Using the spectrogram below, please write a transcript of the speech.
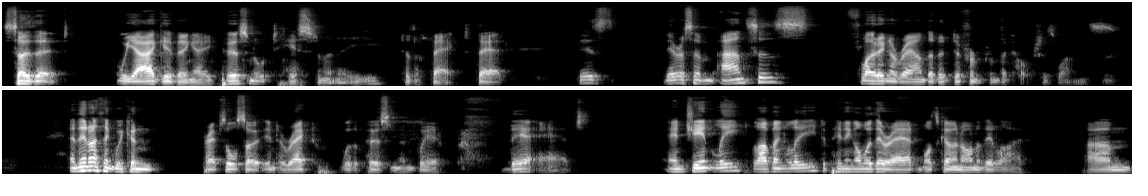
so that we are giving a personal testimony to the fact that there's there are some answers floating around that are different from the culture's ones. And then I think we can perhaps also interact with a person and where they're at and gently, lovingly, depending on where they're at and what's going on in their life, um,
